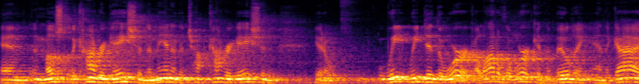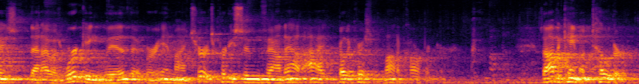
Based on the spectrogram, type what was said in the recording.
And, and most of the congregation, the men in the congregation, you know, we, we did the work, a lot of the work in the building, and the guys that I was working with that were in my church pretty soon found out I, Brother Chris, was not a carpenter. so I became a toter.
